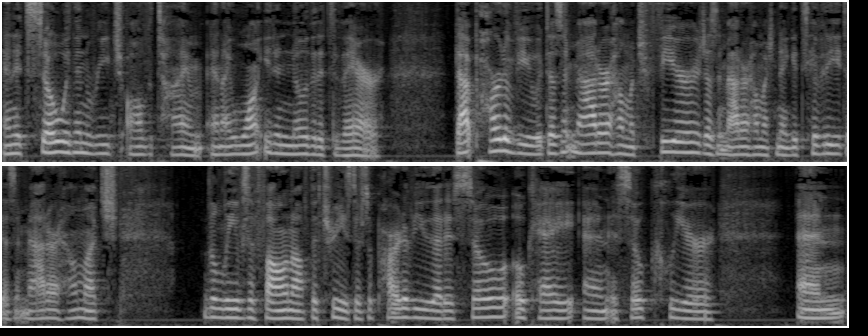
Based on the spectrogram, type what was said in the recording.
And it's so within reach all the time. And I want you to know that it's there that part of you, it doesn't matter how much fear, it doesn't matter how much negativity, it doesn't matter how much the leaves have fallen off the trees. There's a part of you that is so okay and is so clear and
